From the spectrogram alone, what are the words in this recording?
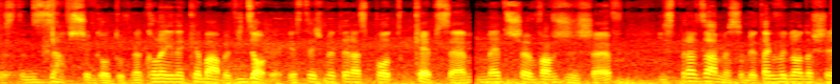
Jestem zawsze gotów na kolejne kebaby. Widzowie, jesteśmy teraz pod Kepsem, metrze Wawrzyszew i sprawdzamy sobie, tak wygląda się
